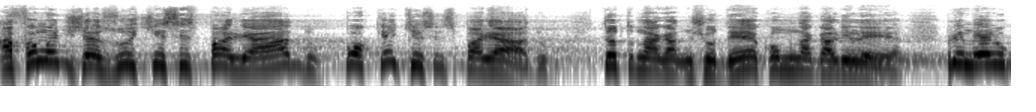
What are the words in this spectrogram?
a fama de Jesus tinha se espalhado. Por que tinha se espalhado? Tanto na Judéia como na Galiléia. Primeiro,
